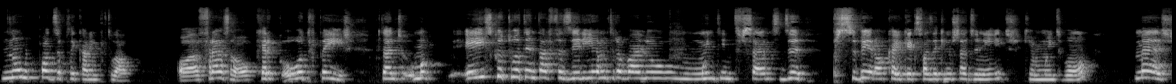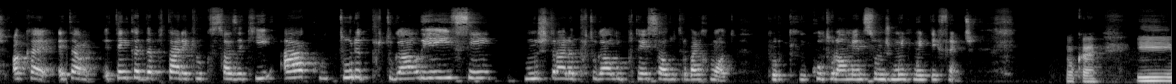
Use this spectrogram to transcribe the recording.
não o podes aplicar em Portugal ou a França, ou qualquer outro país. Portanto, uma, é isso que eu estou a tentar fazer e é um trabalho muito interessante de perceber, ok, o que é que se faz aqui nos Estados Unidos, que é muito bom, mas, ok, então, eu tenho que adaptar aquilo que se faz aqui à cultura de Portugal e aí sim mostrar a Portugal o potencial do trabalho remoto, porque culturalmente somos muito, muito diferentes. Ok. E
